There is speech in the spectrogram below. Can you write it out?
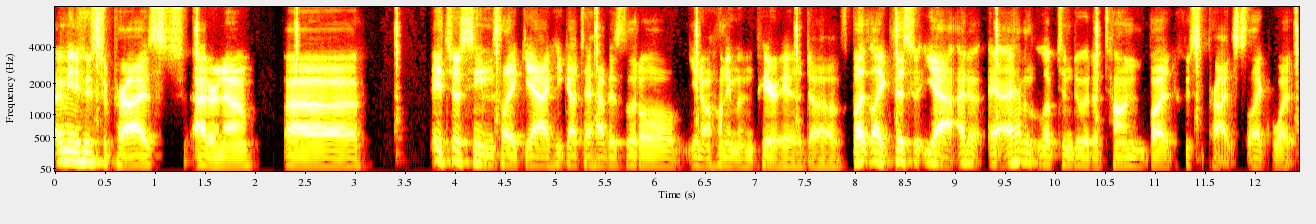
I mean, who's surprised? I don't know. Uh, it just seems like yeah, he got to have his little you know honeymoon period of, but like this, yeah, I don't, I haven't looked into it a ton, but who's surprised? Like what?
